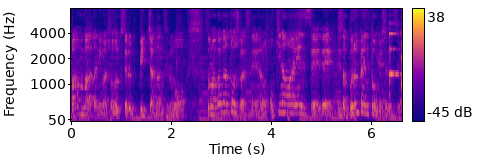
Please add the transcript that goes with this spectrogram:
バンバータに今所属してるピッチャーなんですけどもその赤川投手がですねあの沖縄遠征で実はブルペン投球してるんですよ。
